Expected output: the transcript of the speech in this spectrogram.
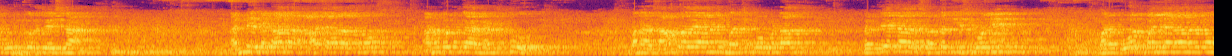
పూర్వీకులు చేసిన అన్ని రకాల ఆచారాలను అనుగుణంగా నడుస్తూ మన సాంప్రదాయాన్ని మర్చిపోకుండా ప్రత్యేక శ్రద్ధ తీసుకొని మన గోల్ బంజారాలను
